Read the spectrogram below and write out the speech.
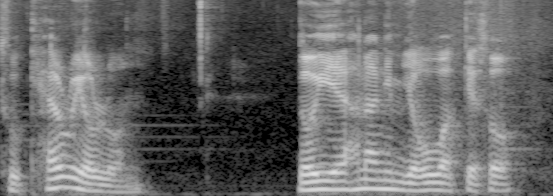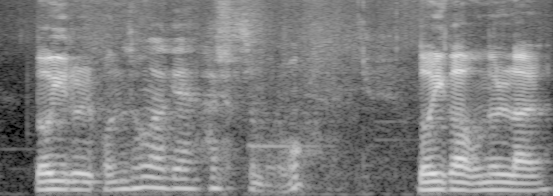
to carry alone. 너희의 하나님 여호와께서 너희를 번성하게 하셨으므로 너희가 오늘날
